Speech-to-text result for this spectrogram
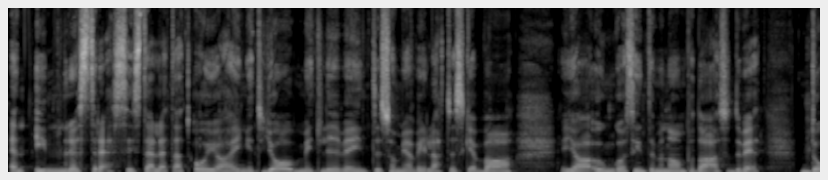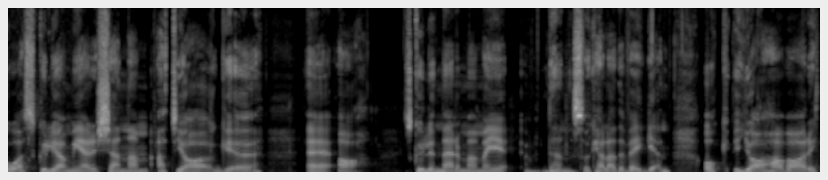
en inre stress istället. Att oj, jag har inget jobb, mitt liv är inte som jag vill att det ska vara. Jag umgås inte med någon på dagen. Alltså du vet, då skulle jag mer känna att jag, eh, eh, ja, skulle närma mig den så kallade väggen. Och jag har varit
